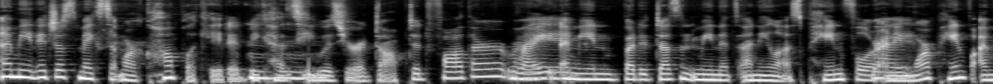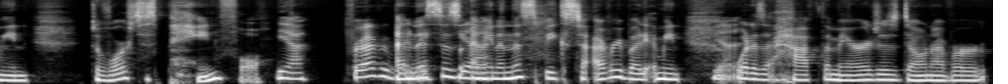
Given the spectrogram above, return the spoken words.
I mean, it just makes it more complicated because he Mhm. was your adopted father, right? I mean, but it doesn't mean it's any less painful or any more painful. I mean, divorce is painful. Yeah. For everybody And this is, I mean, and this speaks to everybody. I mean, Yeah. what is it? Half the marriages don't ever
